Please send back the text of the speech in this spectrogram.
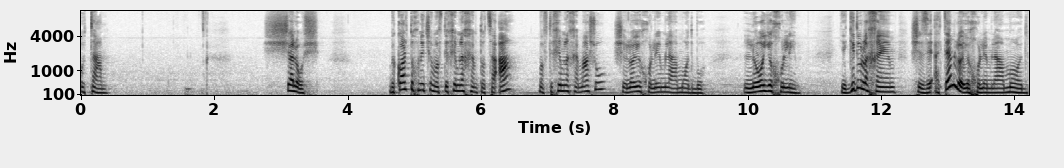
אותם. שלוש, בכל תוכנית שמבטיחים לכם תוצאה, מבטיחים לכם משהו שלא יכולים לעמוד בו. לא יכולים. יגידו לכם שזה אתם לא יכולים לעמוד,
